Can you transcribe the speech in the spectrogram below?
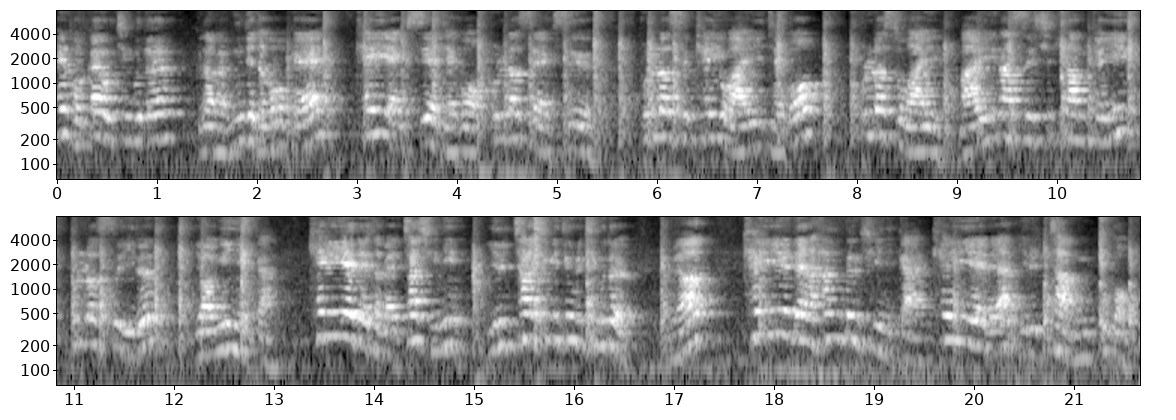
해볼까요 우리 친구들? 그 다음에 문제 적어볼게. kx의 제곱 플러스 x 플러스 ky 제곱 플러스 y 마이너스 13k 플러스 1은 0이니까 k에 대해서 몇 차식이니? 1차식이지 우리 친구들. 그러면 k에 대한 항등식이니까 k에 대한 1차 뭉뜨고.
